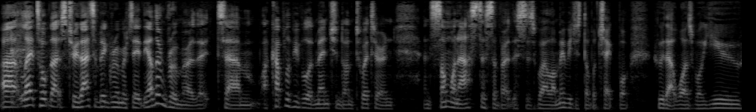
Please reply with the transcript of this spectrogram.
Uh, let's hope that's true. That's a big rumor today. The other rumor that um, a couple of people had mentioned on Twitter, and and someone asked us about this as well. I'll maybe just double check what who that was. While you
